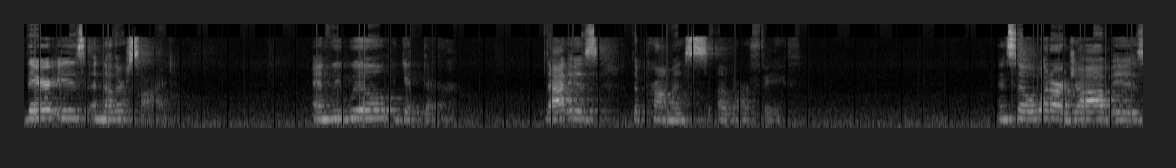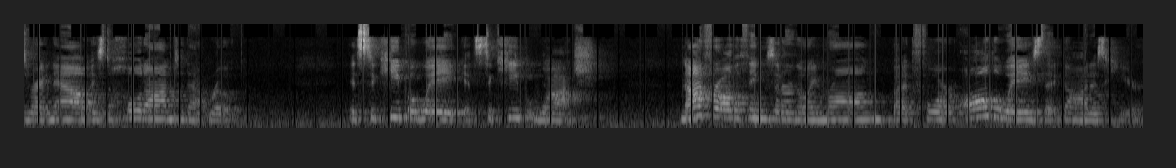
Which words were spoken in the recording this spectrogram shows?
there is another side. And we will get there. That is the promise of our faith. And so, what our job is right now is to hold on to that rope. It's to keep awake, it's to keep watch. Not for all the things that are going wrong, but for all the ways that God is here.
